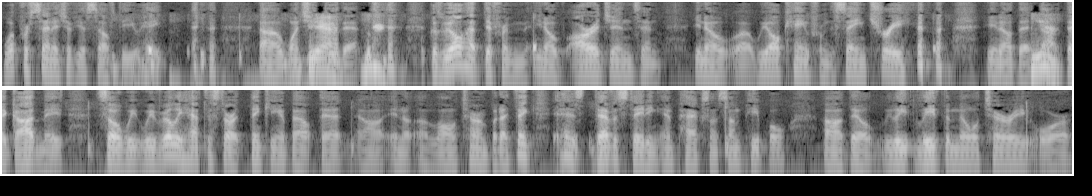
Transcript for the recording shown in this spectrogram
What percentage of yourself do you hate? uh, once you yeah. do that, because we all have different, you know, origins and you know, uh, we all came from the same tree, you know, that Yeah. uh, that God made. So we, we really have to start thinking about that uh, in a, a long term. But I think it has devastating impacts on some people. Uh, they'll leave, leave the military, or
